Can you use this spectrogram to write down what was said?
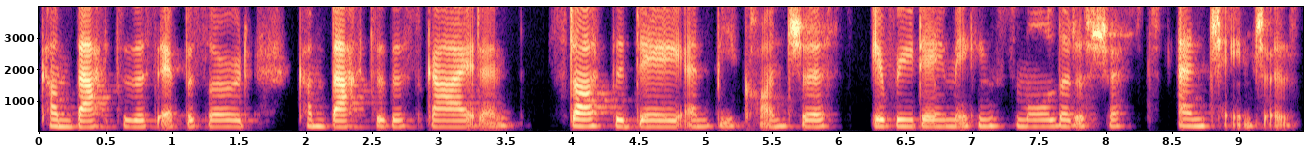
come back to this episode, come back to this guide and start the day and be conscious every day, making small little shifts and changes.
